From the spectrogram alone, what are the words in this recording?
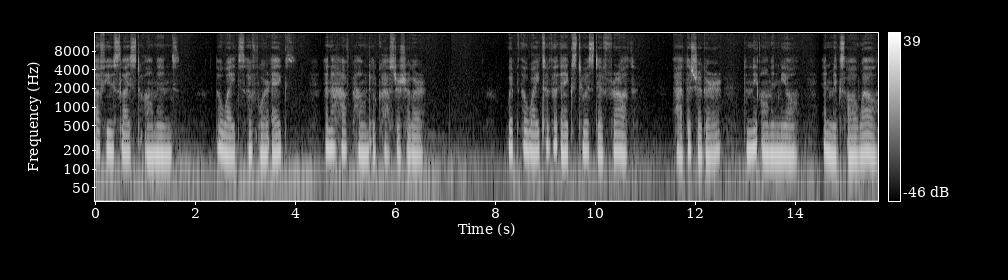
A few sliced almonds. The whites of four eggs. And a half pound of castor sugar. Whip the whites of the eggs to a stiff froth Add the sugar, then the almond meal, and mix all well.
